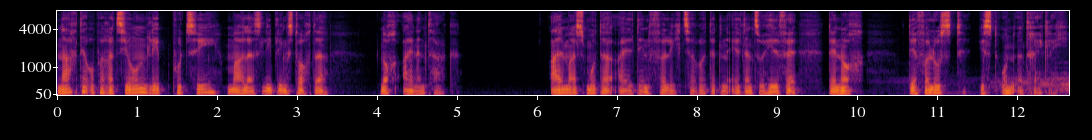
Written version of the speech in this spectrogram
Nach der Operation lebt Putzi, Malers Lieblingstochter, noch einen Tag. Almas Mutter eilt den völlig zerrütteten Eltern zu Hilfe, dennoch der Verlust ist unerträglich.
